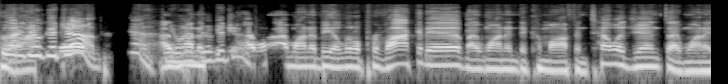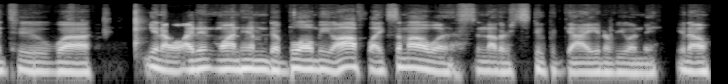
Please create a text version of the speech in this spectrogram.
you want to do a good job. Yeah, I want to do a good job. I, I want to be a little provocative. I wanted to come off intelligent. I wanted to, uh, you know, I didn't want him to blow me off like somehow was another stupid guy interviewing me, you know.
